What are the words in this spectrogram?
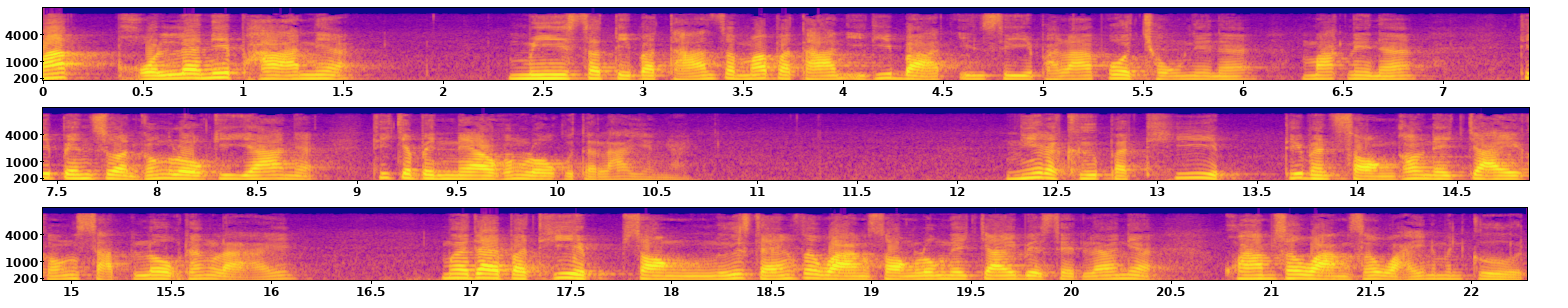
มรรคผลและนิพพานเนี่ยมีสติปัฏฐานสมปัฏฐานอิทิบาท อินทรีย์พระโพชงเนี่ยนะมรรคเนี่ยนะ ที่เป็นส่วนของโลกิยะเนี่ย ที่จะเป็นแนวของโลกุตละยังไง นี่แหละคือปฏิบที่มันส่องเข้าในใจของสัตว์โลกทั้งหลาย เมื่อได้ประทีปส่องหรือแสงสว่างส่องลงในใจเบ็ดเสร็จแล้วเนี่ย ความสว่างสวัยนี่มันเกิด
